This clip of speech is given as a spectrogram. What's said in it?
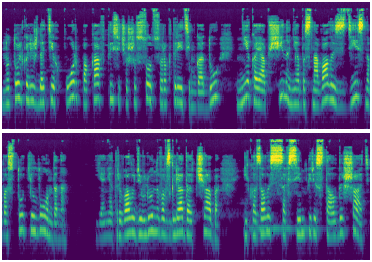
но только лишь до тех пор, пока в 1643 году некая община не обосновалась здесь, на востоке Лондона. Я не отрывал удивленного взгляда от Чаба и, казалось, совсем перестал дышать.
